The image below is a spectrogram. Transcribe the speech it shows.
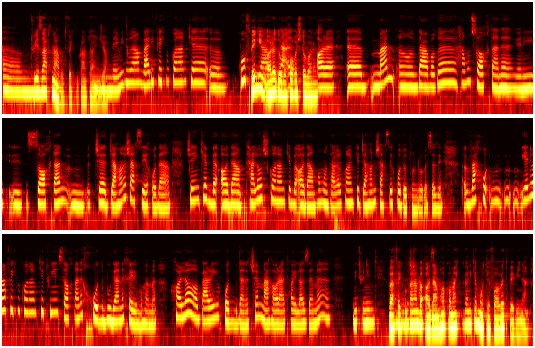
ام، توی ضبط نبود فکر می‌کنم تا اینجا. نمی‌دونم ولی فکر می‌کنم که اه، گفت بگیم. آره دو فوقش دوباره. آره من در واقع همون ساختنه. یعنی ساختن چه جهان شخصی خودم چه اینکه به آدم تلاش کنم که به آدم ها منتقل کنم که جهان شخصی خودتون رو بسازین. و خو... یعنی من فکر می‌کنم که توی این ساختن خود بودن خیلی مهمه. حالا برای این خود بودن چه مهارت های لازمه؟ می‌تونیم و فکر می‌کنم به آدم ها کمک می‌کنی که متفاوت ببینن.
